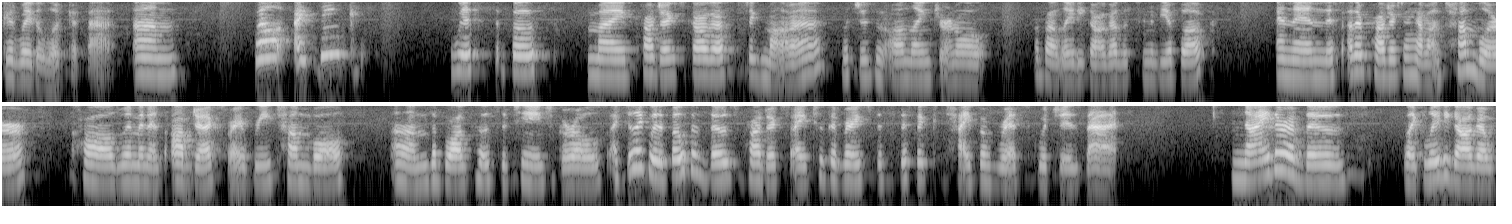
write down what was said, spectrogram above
good way to look at that. Um, well, I think with both my project Gaga Stigmata, which is an online journal about Lady Gaga that's going to be a book, and then this other project I have on Tumblr called Women as Objects, where I retumble um, the blog posts of teenage girls. I feel like with both of those projects, I took a very specific type of risk, which is that neither of those, like Lady Gaga,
